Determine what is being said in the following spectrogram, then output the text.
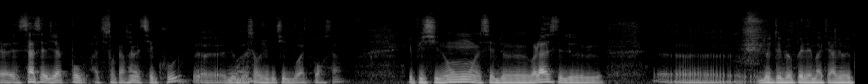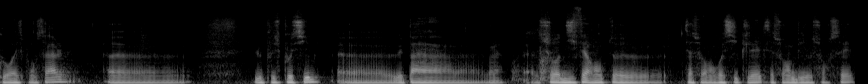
euh, dire pour, à titre personnel, c'est cool euh, de bosser dans une petite boîte pour ça. Et puis sinon, c'est de, voilà, c'est de, euh, de développer des matériaux éco-responsables le plus possible, mais pas voilà, sur différentes, que ce soit en recyclé, que ce soit en biosourcé,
